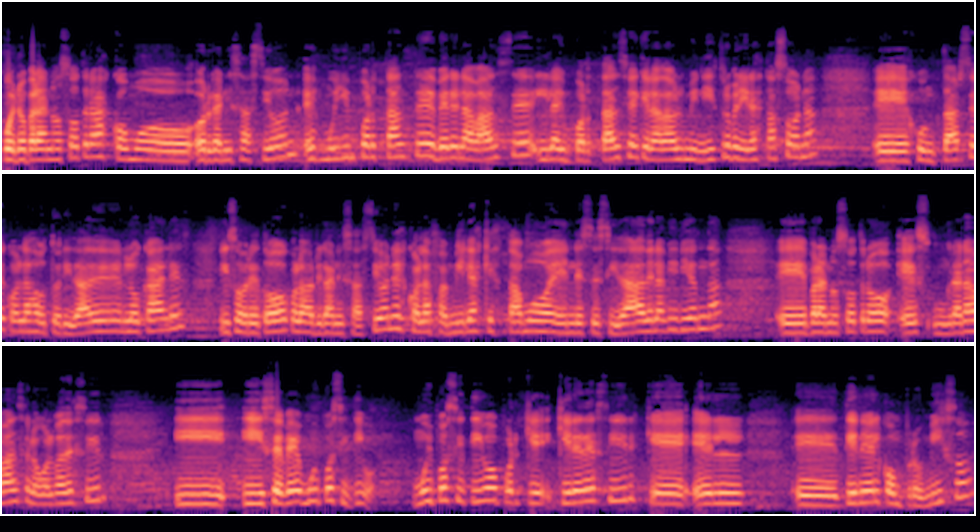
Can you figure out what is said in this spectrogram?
Bueno, para nosotras como organización es muy importante ver el avance y la importancia que le ha dado el ministro venir a esta zona, eh, juntarse con las autoridades locales y sobre todo con las organizaciones, con las familias que estamos en necesidad de la vivienda. Eh, para nosotros es un gran avance, lo vuelvo a decir, y, se ve muy positivo, muy positivo porque quiere decir que él eh, tiene el compromiso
